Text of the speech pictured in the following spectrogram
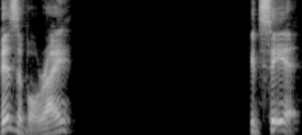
Visible, right? Could see it.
